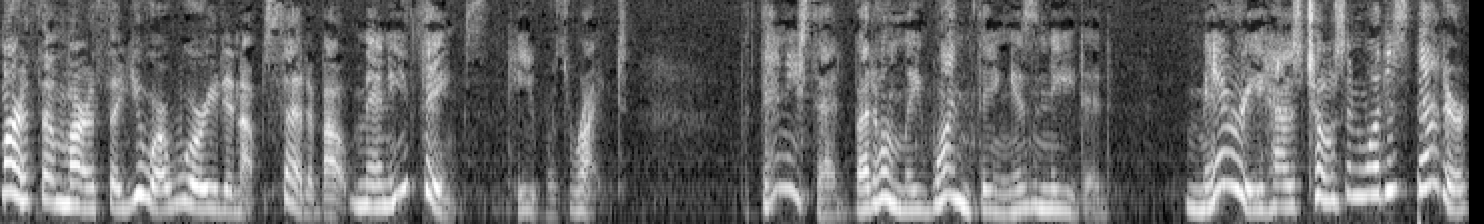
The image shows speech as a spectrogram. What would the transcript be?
Martha, Martha, you are worried and upset about many things. He was right. But then he said, But only one thing is needed. Mary has chosen what is better,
